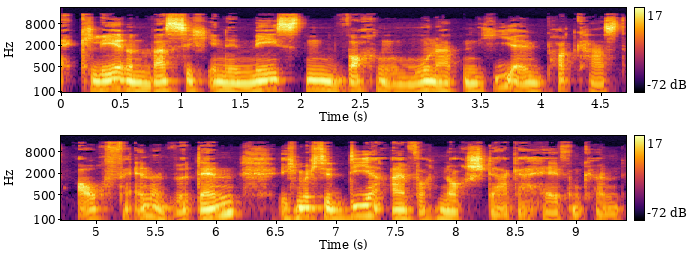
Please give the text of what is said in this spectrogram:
erklären, was sich in den nächsten Wochen und Monaten hier im Podcast auch verändern wird. Denn ich möchte dir einfach noch stärker helfen können.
